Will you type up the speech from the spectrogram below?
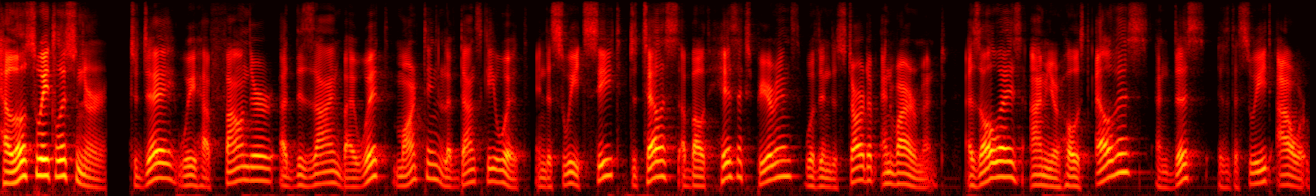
Hello, sweet listener. Today we have founder at Design by Wit, Martin Levdansky Wit, in the sweet seat to tell us about his experience within the startup environment. As always, I'm your host Elvis, and this is the Sweet Hour.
